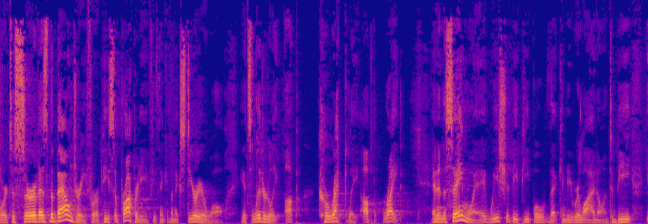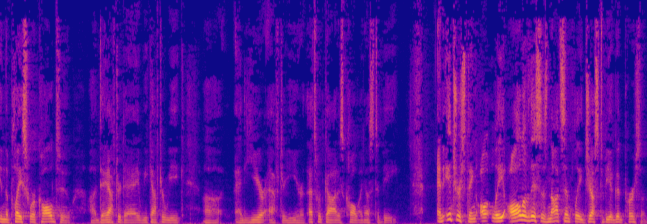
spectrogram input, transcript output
or to serve as the boundary for a piece of property. If you think of an exterior wall, it's literally up correctly, upright. And in the same way, we should be people that can be relied on to be in the place we're called to uh, day after day, week after week, uh, and year after year. That's what God is calling us to be. And interestingly, all of this is not simply just to be a good person,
